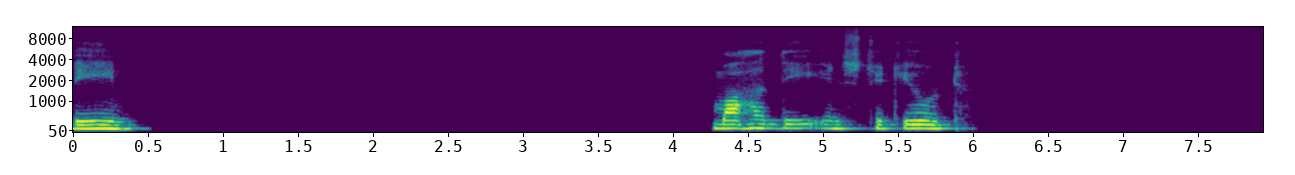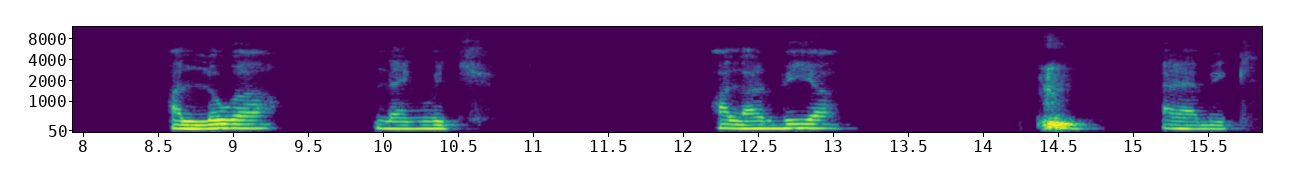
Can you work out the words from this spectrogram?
Dean. Mahdi Institute Al-Lugha language Al-Arabiya Arabic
